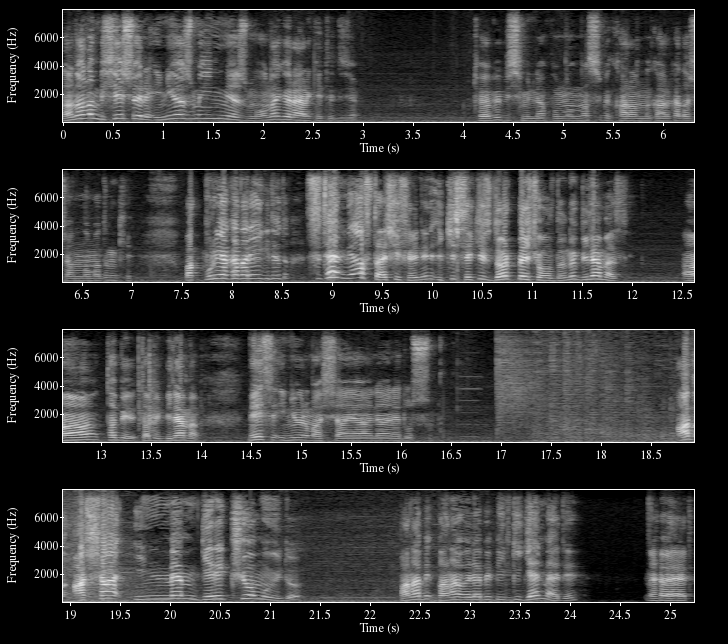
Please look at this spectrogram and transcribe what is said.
Lan oğlum bir şey söyle. İniyoruz mu inmiyoruz mu? Ona göre hareket edeceğim. Tövbe bismillah. Bunun nasıl bir karanlık arkadaş anlamadım ki. Bak buraya kadar iyi gidiyordu. Stanley asla şifrenin 2845 olduğunu bilemez. Aa tabi tabi bilemem. Neyse iniyorum aşağıya lanet olsun. Abi aşağı inmem gerekiyor muydu? Bana bir bana öyle bir bilgi gelmedi. Evet.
